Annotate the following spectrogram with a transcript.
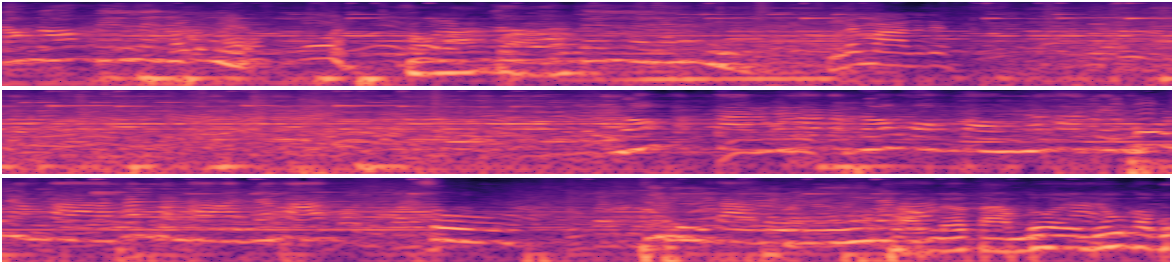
น้องๆเบ้นเลยนะคะสองล้านกว่าครับเบ้นเลยนะคะนี่มันได้มาเลยดิ คะครับ แล้วตามด้วยนิ้วกระบ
